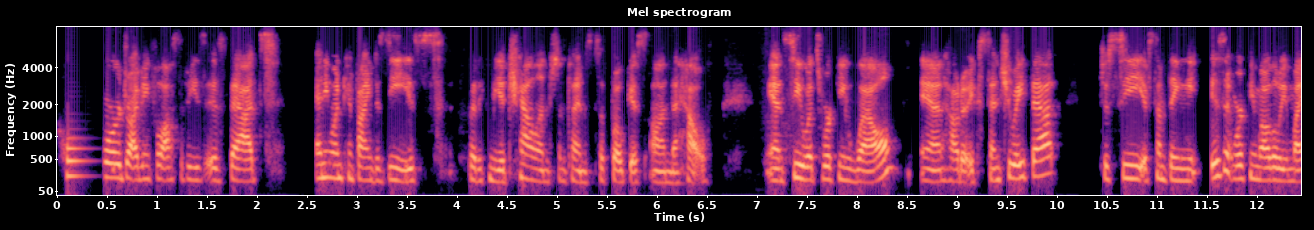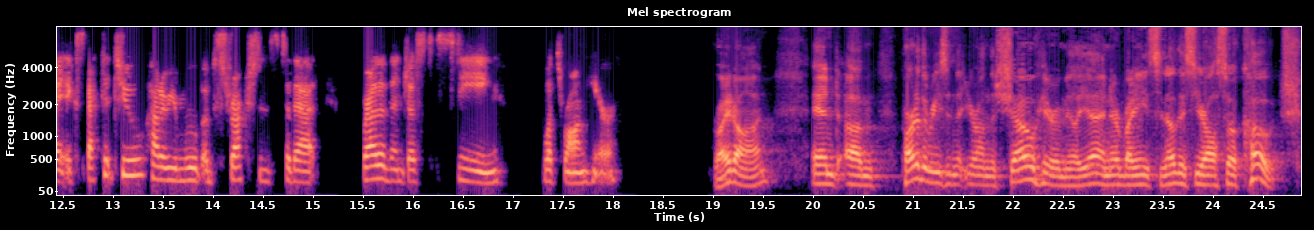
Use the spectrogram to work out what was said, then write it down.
core driving philosophies is that anyone can find disease, but it can be a challenge sometimes to focus on the health and see what's working well and how to accentuate that to see if something isn't working well that we might expect it to, how to remove obstructions to that rather than just seeing what's wrong here. Right on. And um, part of the reason that you're on the show here, Amelia, and everybody needs to know this, you're also a coach.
